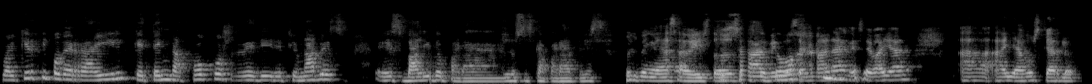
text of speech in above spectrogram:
cualquier tipo de raíl que tenga focos redireccionables es válido para los escaparates. Pues venga, ya sabéis, todos de semana que se vayan a, a buscarlo.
